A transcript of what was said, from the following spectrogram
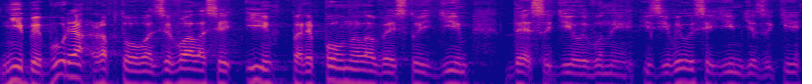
ніби буря раптова зірвалася і переповнила весь той дім, де сиділи вони, і з'явилися їм язики,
